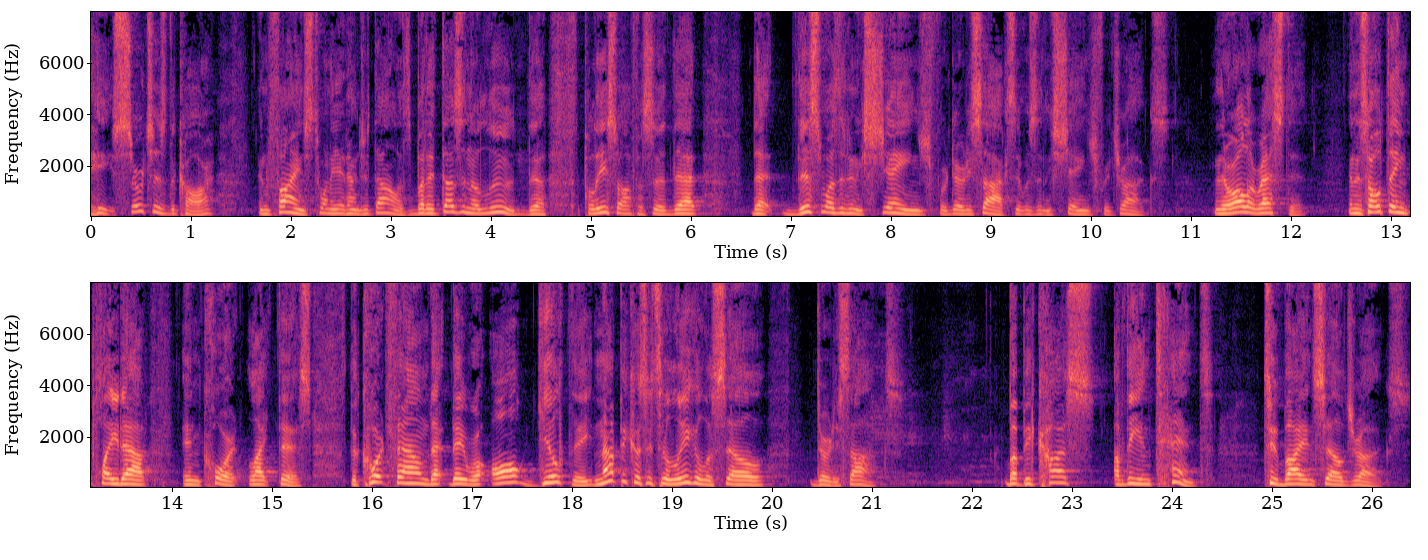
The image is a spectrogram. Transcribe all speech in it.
he searches the car and finds $2,800. But it doesn't elude the police officer that that this wasn't an exchange for dirty socks, it was an exchange for drugs. And they're all arrested. And this whole thing played out in court like this the court found that they were all guilty, not because it's illegal to sell dirty socks, but because of the intent to buy and sell drugs.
